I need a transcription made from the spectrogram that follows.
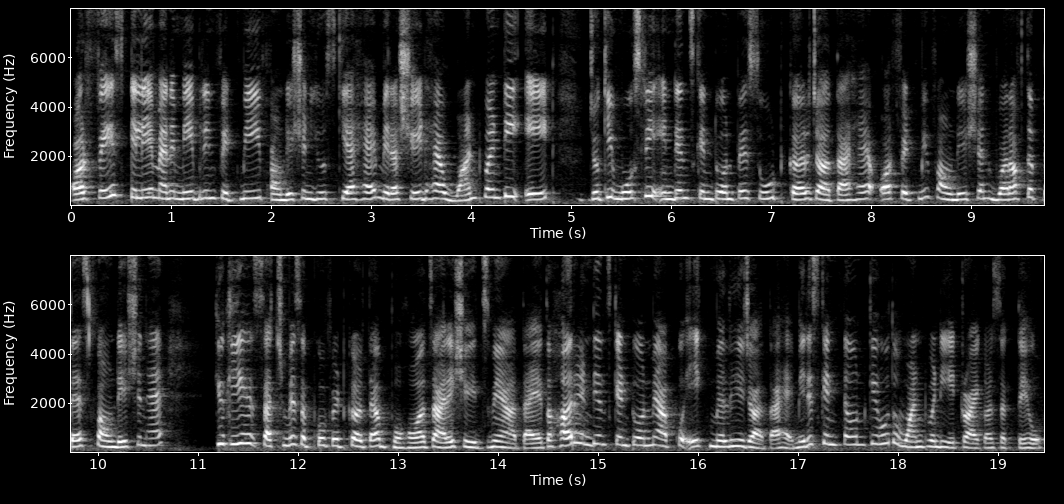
और फेस के लिए मैंने Maybelline fit me foundation use किया है। मेरा शेड है 128 जो कि मोस्टली इंडियन स्किन टोन पे सूट कर जाता है और fit me foundation one of the best foundation है, क्योंकि ये सच में सबको फिट करता है। बहुत सारे शेड्स में आता है। तो हर इंडियन स्किन टोन में आपको एक मिल ही जाता है। मेरे स्किन टोन के हो तो 128 ट्राई कर सकते हो।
